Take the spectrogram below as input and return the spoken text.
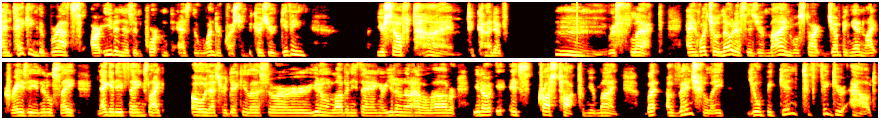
And taking the breaths are even as important as the wonder question because you're giving yourself time to kind of mm, reflect. And what you'll notice is your mind will start jumping in like crazy and it'll say negative things like, oh, that's ridiculous, or you don't love anything, or you don't know how to love, or, you know, it, it's crosstalk from your mind. But eventually you'll begin to figure out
